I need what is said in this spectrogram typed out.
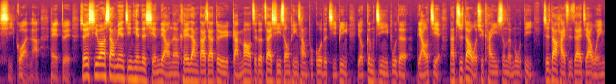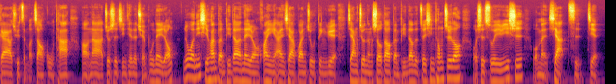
习惯啦。诶，对，所以希望上面今天的闲聊呢，可以让大家对于感冒这个再稀松平常不过的疾病有更进一步的了解。那知道我去看医生的目的，知道孩子在家我应该要去怎么照顾他。好，那就是今天的全部内容。如果你喜欢本频道的内容，欢迎按下关关注订阅，这样就能收到本频道的最新通知喽。我是苏怡医师，我们下次见。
